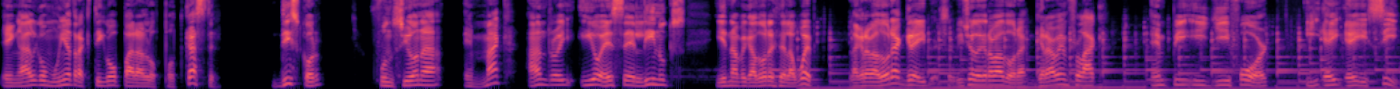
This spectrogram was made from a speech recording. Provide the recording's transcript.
en algo muy atractivo para los podcasters. Discord funciona en Mac, Android, iOS, Linux y en navegadores de la web. La grabadora Grave, el servicio de grabadora, graba en FLAC, MPEG-4 y AAC.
